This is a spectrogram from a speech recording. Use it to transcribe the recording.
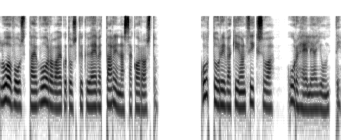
luovuus tai vuorovaikutuskyky eivät tarinassa korostu. Kulttuuriväki on fiksua, urheilijajuntti.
